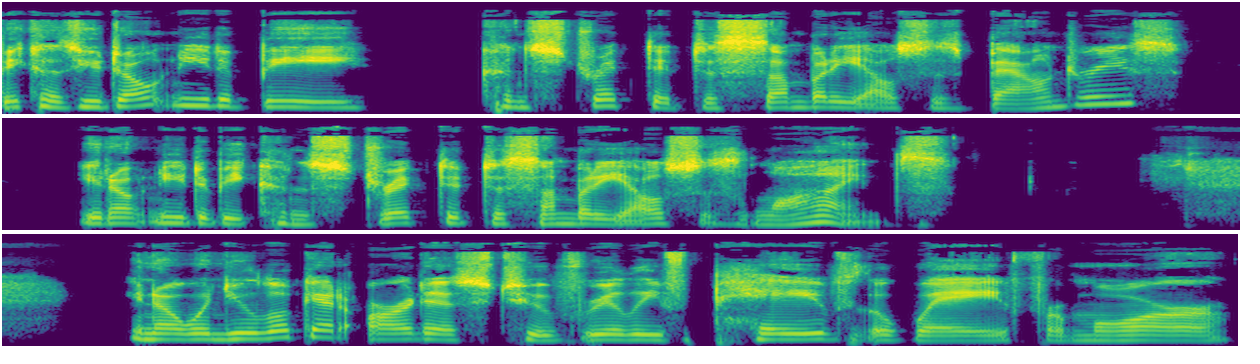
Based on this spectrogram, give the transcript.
Because you don't need to be constricted to somebody else's boundaries. You don't need to be constricted to somebody else's lines. You know, when you look at artists who've really paved the way for more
